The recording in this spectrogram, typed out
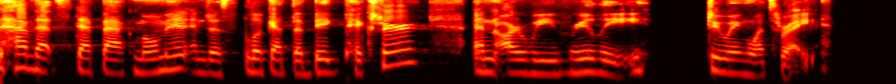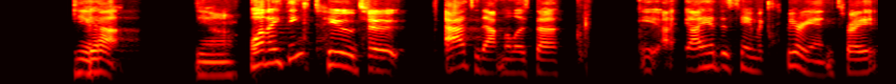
have that step back moment and just look at the big picture and are we really doing what's right yeah. Yeah. Well, and I think too, to add to that, Melissa, I had the same experience, right?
